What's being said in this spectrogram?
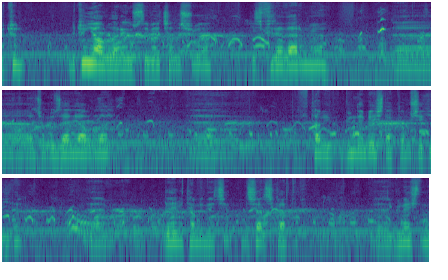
Bütün bütün yavrular en üst seviye çalışıyor. Hiç fire vermiyor. E, çok özel yavrular. E, tabii günde 5 dakika bu şekilde e, D vitamini için dışarı çıkartıp e, güneşlen,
